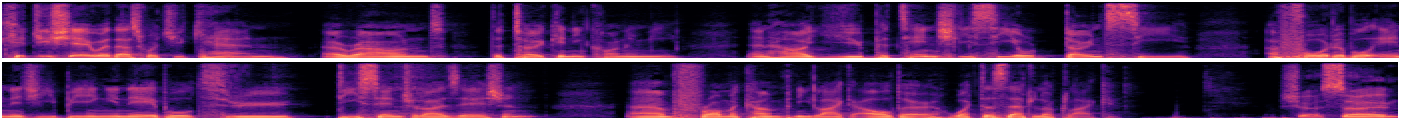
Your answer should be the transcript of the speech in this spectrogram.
Could you share with us what you can around the token economy and how you potentially see or don't see affordable energy being enabled through decentralization um, from a company like Aldo? What does that look like? Sure. So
